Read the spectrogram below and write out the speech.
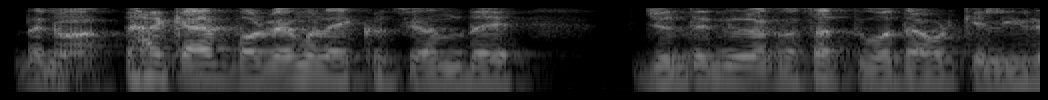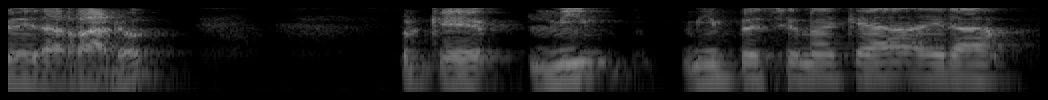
de nuevo, acá volvemos a la discusión de yo entendí una cosa, tú otra, porque el libro era raro. Porque mi, mi impresión acá era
